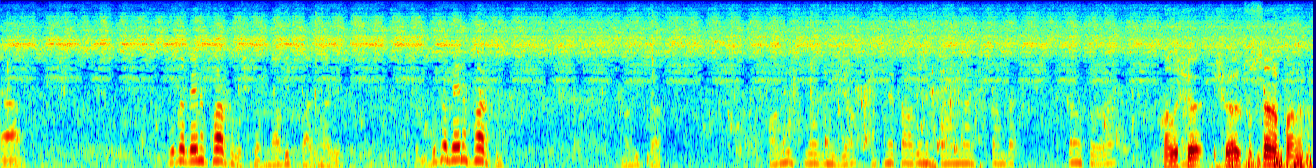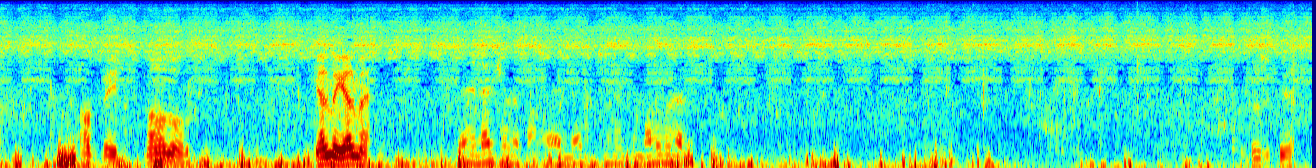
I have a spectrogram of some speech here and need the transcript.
Ya. Bu da benim farkım işte. Nabit var nabit. Bu da benim farkım. Nabit var. Onu hiç bozmayacağım. İsmet abinin planından çıkan da çıktıktan sonra Panı şöyle, şöyle tutsana panı. Az bey. Bana olur. Gelme gelme. Eller şöyle sana. Eller. Şimdiki malı görelim. Gözükmüyor.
